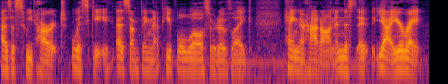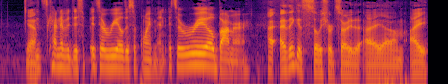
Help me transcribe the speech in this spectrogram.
as a sweetheart whiskey, as something that people will sort of like hang their hat on. And this, uh, yeah, you're right. Yeah. It's kind of a dis- it's a real disappointment. It's a real bummer. I, I think it's so short sighted. I um I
